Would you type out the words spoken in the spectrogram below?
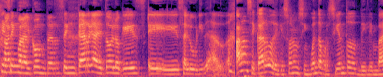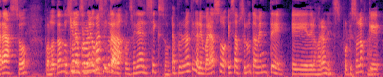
que se, para el counter. se encarga de todo lo que es eh, salubridad. Háganse cargo de que son un 50% del embarazo, por lo tanto Y que son la el 50% de la problemática- responsabilidad del sexo. La problemática del embarazo es absolutamente eh, de los varones, porque son los que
